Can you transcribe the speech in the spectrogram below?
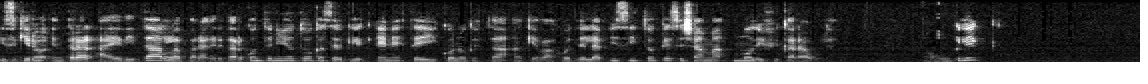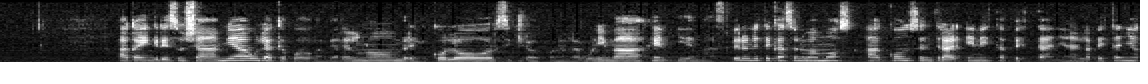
Y si quiero entrar a editarla para agregar contenido, tengo que hacer clic en este icono que está aquí abajo, el del lapicito, que se llama modificar aula. Hago un clic Acá ingreso ya a mi aula, acá puedo cambiar el nombre, el color, si quiero poner alguna imagen y demás. Pero en este caso nos vamos a concentrar en esta pestaña, en la pestaña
